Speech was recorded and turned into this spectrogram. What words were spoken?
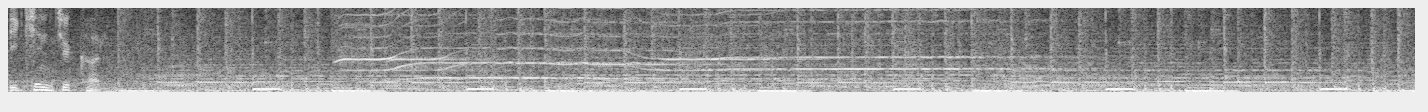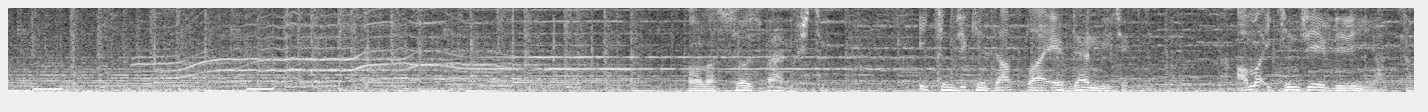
İkinci karım. Ona söz vermiştim. İkinci kez asla evlenmeyecektim. Ama ikinci evliliği yaptım.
